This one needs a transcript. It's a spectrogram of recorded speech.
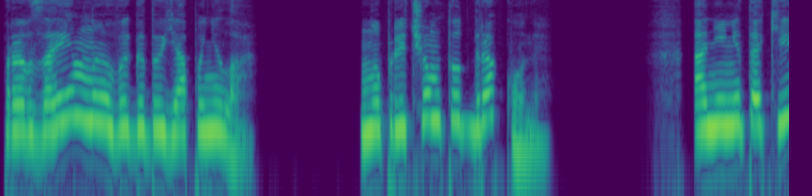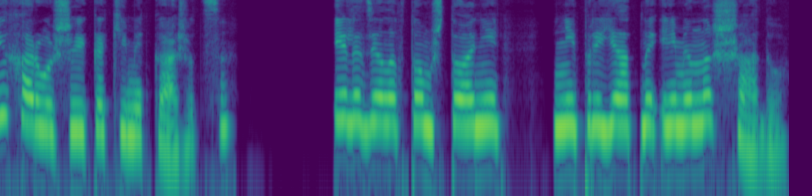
про взаимную выгоду я поняла. Но при чем тут драконы? Они не такие хорошие, какими кажутся? Или дело в том, что они неприятны именно Шаду?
